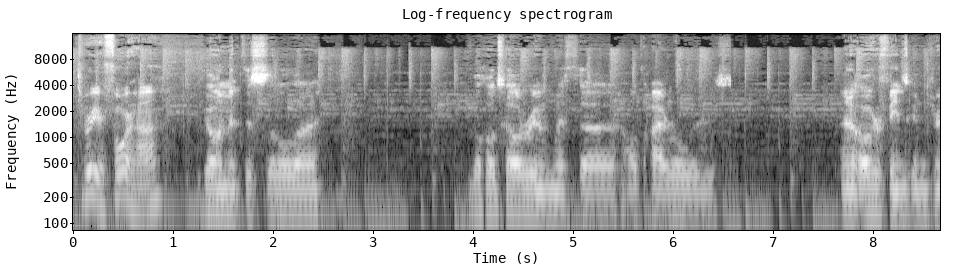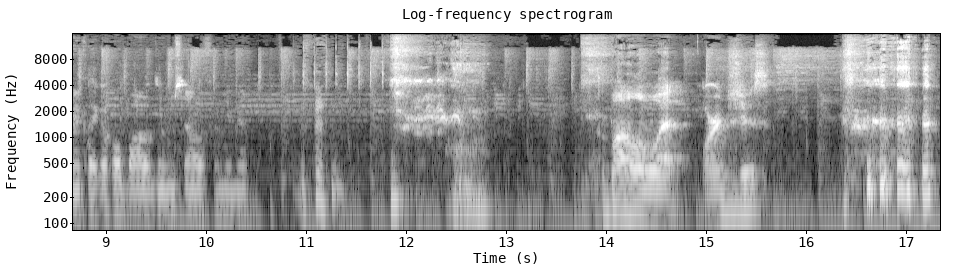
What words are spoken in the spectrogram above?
three or four, huh? going at this little uh, little hotel room with uh, all the high rollers. I know Overfiend's gonna drink like a whole bottle to himself. I mean, A bottle of what? Orange juice?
